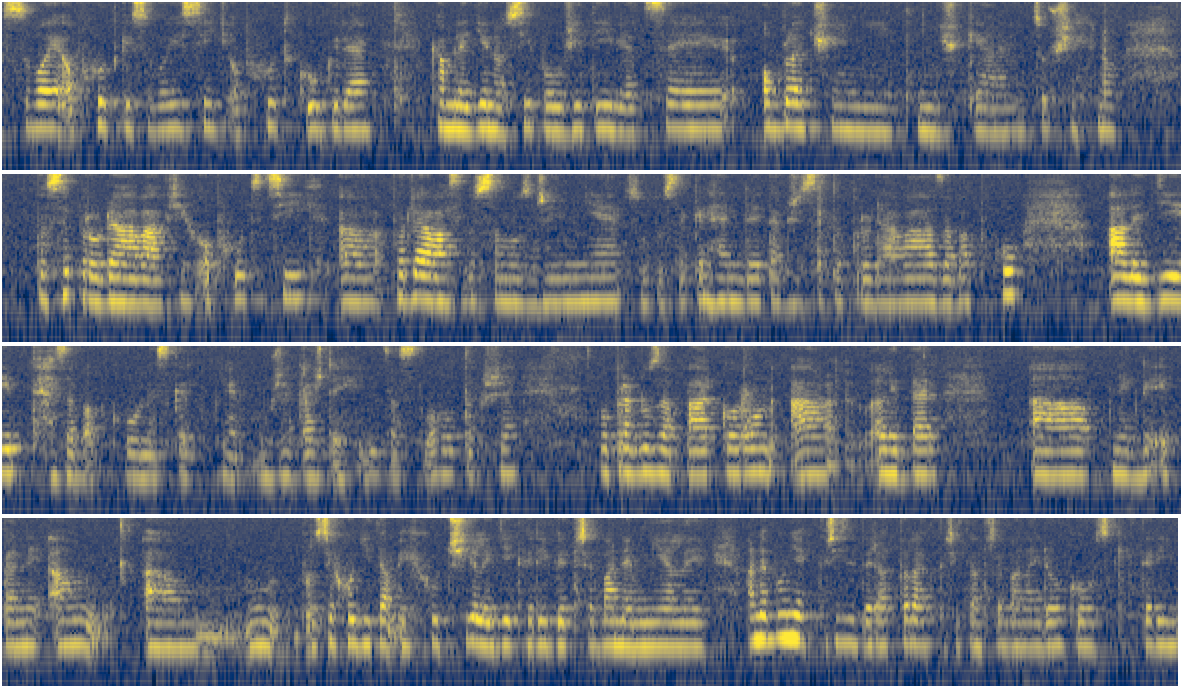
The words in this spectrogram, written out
svoje obchůdky, svoji síť obchůdků, kde kam lidi nosí použitý věci, oblečení, knížky a nevím co všechno. To se prodává v těch obchůdcích. Prodává se to samozřejmě, jsou to second handy, takže se to prodává za babku a lidi za babku dneska může každý chytit za slovo, takže opravdu za pár korun a liber a někdy i penny a, a prostě chodí tam i chudší lidi, kteří by třeba neměli, anebo někteří sběratelé, kteří tam třeba najdou kousky, který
